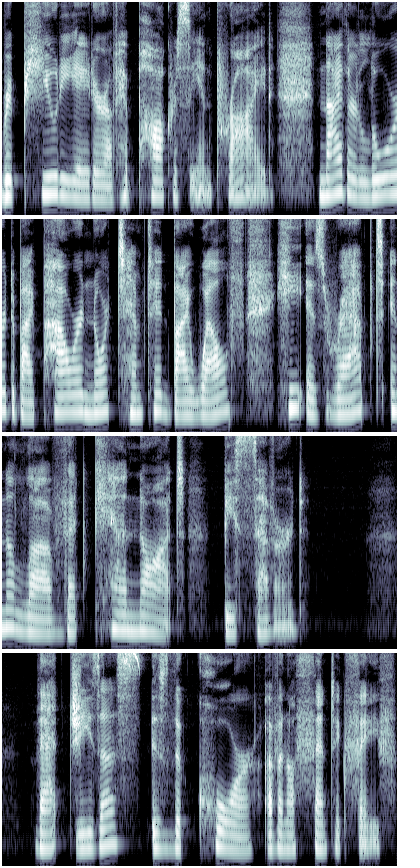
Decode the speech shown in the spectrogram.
repudiator of hypocrisy and pride. Neither lured by power nor tempted by wealth, he is wrapped in a love that cannot be severed that Jesus is the core of an authentic faith,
